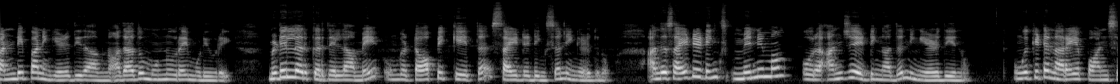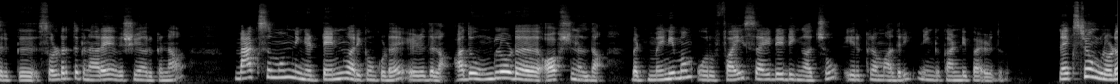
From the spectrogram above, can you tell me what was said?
கண்டிப்பாக நீங்கள் எழுதி தான் ஆகணும். அதாவது முன்னுரை முடிவுரை. மிடில் இருக்கிறது எல்லாமே உங்கள் டாபிக் ஏற்ற சைட் ஹெட்டிங்ஸை நீங்கள் எழுதணும். அந்த சைட் ஹெட்டிங்ஸ் மினிமம் ஒரு அஞ்சு ஹெட்டிங் அது நீங்கள் எழுதிடணும் உங்ககிட்ட நிறைய பாயிண்ட்ஸ் இருக்குது சொல்கிறதுக்கு நிறைய விஷயம் இருக்குன்னா மேக்ஸிமம் நீங்கள் டென் வரைக்கும் கூட எழுதலாம். அது உங்களோட ஆப்ஷனல் தான். பட் மினிமம் ஒரு ஃபைவ் சைட் இருக்கிற மாதிரி நீங்கள் கண்டிப்பாக எழுதணும். நெக்ஸ்ட் உங்களோட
